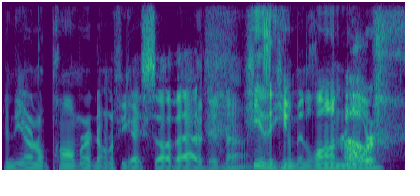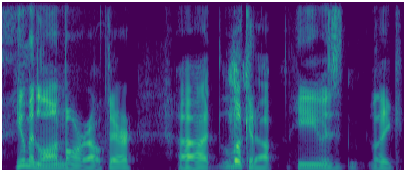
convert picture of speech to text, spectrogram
in the Arnold Palmer. I don't know if you guys saw that. I did not. He's a human lawnmower. Human lawnmower out there. Uh, look it up. He was like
